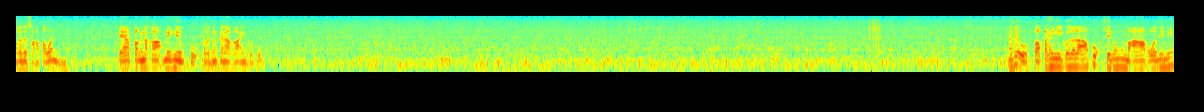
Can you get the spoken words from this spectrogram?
Maganda sa katawan. Kaya pag naka, may hinog po, talagang kinakain ko po. Kasi oh, papahingi ko na lang po sinong makakakuha din eh.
